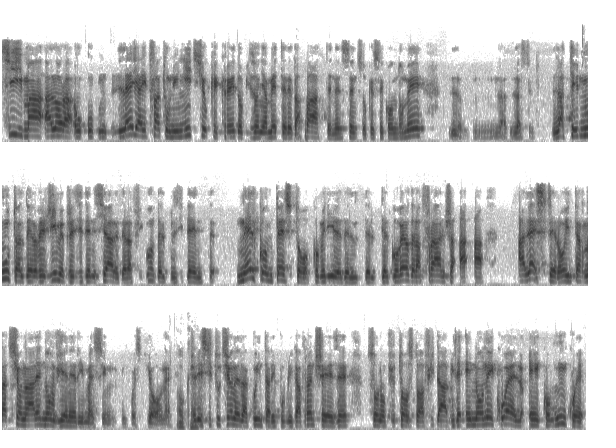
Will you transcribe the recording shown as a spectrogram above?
Sì, ma allora lei ha fatto un inizio che credo bisogna mettere da parte, nel senso che secondo me la, la, la tenuta del regime presidenziale, della figura del presidente, nel contesto dire, del, del, del, governo della Francia a, a, all'estero internazionale non viene rimessa in, in questione. Okay. Cioè, le istituzioni della Quinta Repubblica francese sono piuttosto affidabili e non è quello, e comunque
